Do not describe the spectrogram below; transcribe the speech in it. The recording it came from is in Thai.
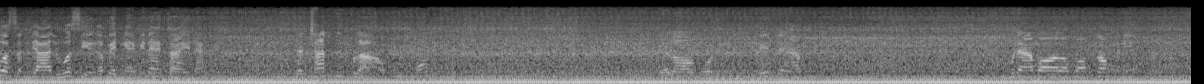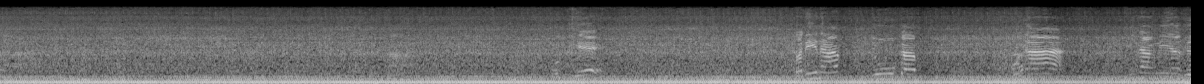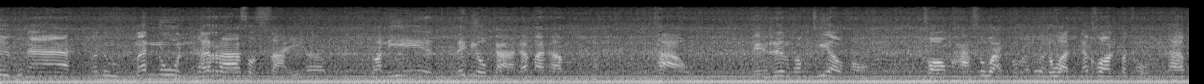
รู้ว่าสัญญาณหรือว่าเสียงจะเป็นไงไม่แน่ใจนะ จะชัดหรือเปล่า เดี๋ยวรอคนนิดนะครับคุณอามอเรามองกล้องอันนี้อ่าโอเค ตอนนี้นะครับอยู่กับคุณอาที่นั่งนี่ก็คือคุณอามาดูมนูนนราสดใสครับตอนนี้ได้มีโอกาสครับมาทำ ข่าวในเรื่องท่องเที่ยวของคลองมหาสวัสดิ์จังหวัดนครปฐมครับ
